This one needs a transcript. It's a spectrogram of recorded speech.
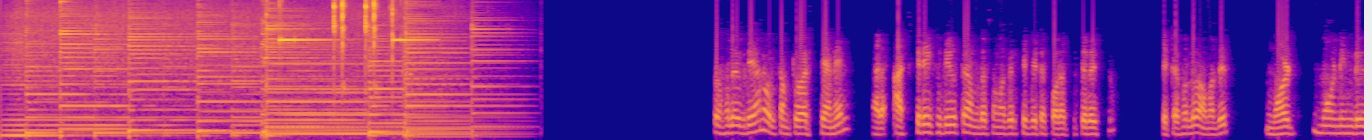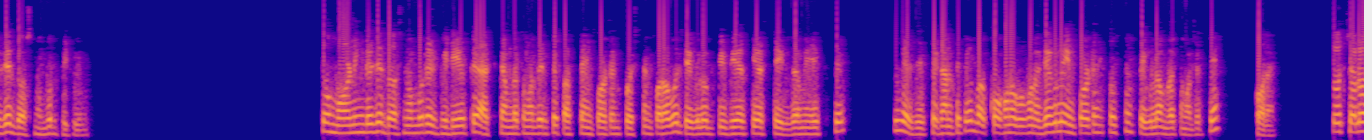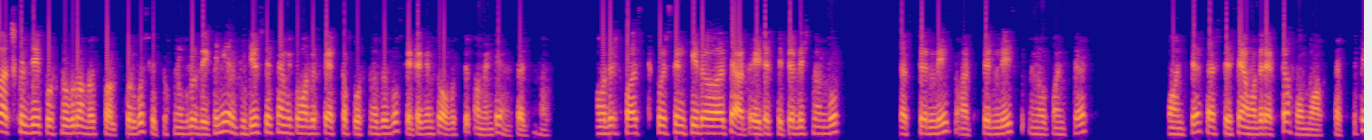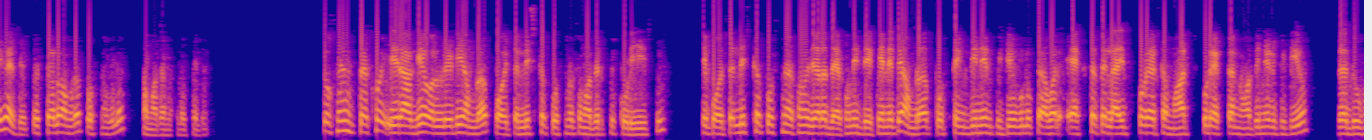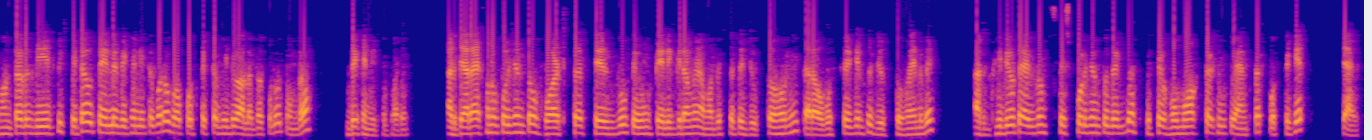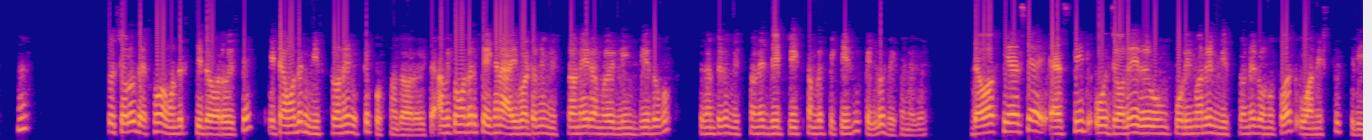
তো hello everyone welcome to our channel আর আজকের এই ভিডিওতে আমরা তোমাদেরকে যেটা পড়াতে চলেছি সেটা হলো আমাদের মর্নিং ডোজের দশ নম্বর ভিডিও তো মর্নিং ডোজের দশ নম্বরের ভিডিওতে আজকে আমরা তোমাদেরকে পাঁচটা ইম্পর্টেন্ট কোয়েশ্চেন করাবো যেগুলো প্রিভিয়াস ইয়ার এক্সামে এসছে। ঠিক আছে? সেখান থেকে বা কখনো কখনো যেগুলো ইম্পর্টেন্ট কোয়েশ্চেন সেগুলো আমরা তোমাদেরকে করাই। তো চলো আজকে যে প্রশ্নগুলো আমরা সলভ করব, সেই প্রশ্নগুলো দেখে নিই। আর ভিডিও শেষে আমি তোমাদেরকে একটা প্রশ্ন দেবো, সেটা কিন্তু অবশ্যই কমেন্টে অ্যান্সার জানাবে। আমাদের ফার্স্ট কোয়েশ্চেন কি দেওয়া আছে? আট এটা ছেচল্লিশ নম্বর। সাতচল্লিশ, আটচল্লিশ উনপঞ্চাশ পঞ্চাশ। আর শেষে আমাদের একটা হোমওয়ার্ক থাকছে, ঠিক আছে? তো চলো আমরা প্রশ্নগুলো সমাধান করে ফেলি। তো ফ্রেন্ডস দেখো, এর আগে অলরেডি আমরা পঁয়তাল্লিশটা প্রশ্ন তোমাদেরকে করিয়েছি। সেই পঁয়তাল্লিশটা প্রশ্ন এখনও যারা দেখোনি, দেখে নেবে। আমরা প্রত্যেক দিনের ভিডিওগুলোকে আবার একসাথে লাইভ করে, একটা মার্চ করে, একটা ন দিনের ভিডিও প্রায় দু ঘণ্টার দিয়েছি। সেটাও চাইলে দেখে নিতে পারো বা প্রত্যেকটা ভিডিও আলাদা করেও তোমরা দেখে নিতে পারো। আর যারা এখনও পর্যন্ত হোয়াটসঅ্যাপ, ফেসবুক এবং টেলিগ্রামে আমাদের সাথে যুক্ত হওনি, তারা অবশ্যই কিন্তু যুক্ত হয়ে নেবে। আর ভিডিওটা একদম শেষ পর্যন্ত দেখবে। শেষে হোমওয়ার্কটা কিন্তু অ্যান্সার প্রত্যেকের চাই তো চলো দেখো আমাদের কি দেওয়া রয়েছে। এটা আমাদের মিশ্রণের একটি প্রশ্ন দেওয়া রয়েছে। আমি তোমাদেরকে এখানে আই বাটনে মিশ্রণের আমরা লিঙ্ক দিয়ে দেবো। সেখান থেকে মিশ্রণের যে ট্রিক্স আমরা শিখিয়েছি, সেগুলো দেখে নেবে। দেওয়া কি আছে? অ্যাসিড ও জলের পরিমাণের মিশ্রণের অনুপাত ওয়ান ইস টু থ্রি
